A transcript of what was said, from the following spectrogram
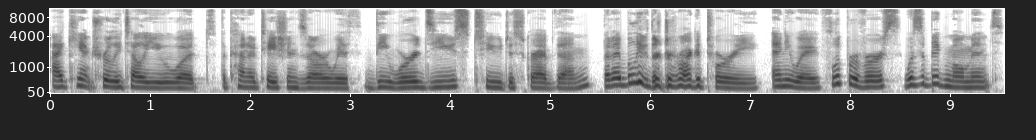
I can't truly tell you what the connotations are with the words used to describe them, but I believe they're derogatory. Anyway, Flip Reverse was a big moment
